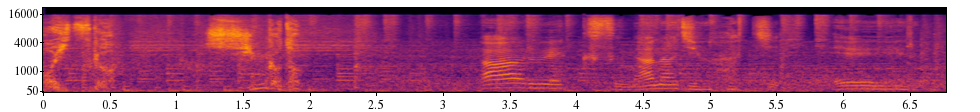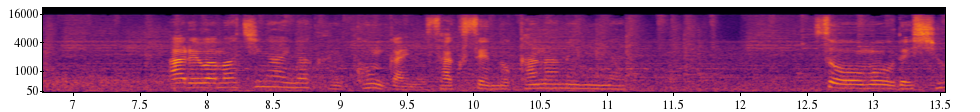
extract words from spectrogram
あいつが新型。RX78AL あれは間違いなく今回の作戦の要になる。そう思うでしょ？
